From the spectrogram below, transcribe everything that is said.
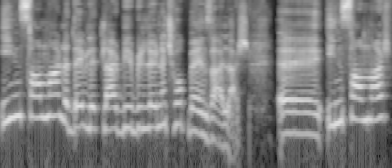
İnsanlarla devletler birbirlerine çok benzerler. Ee, insanlar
